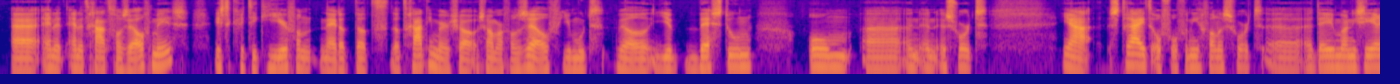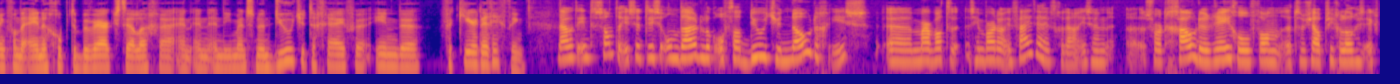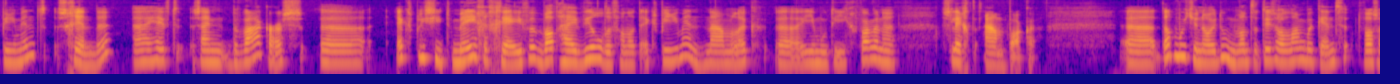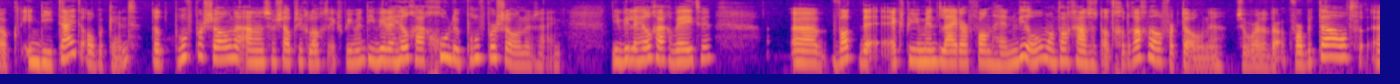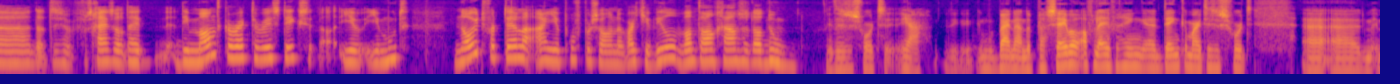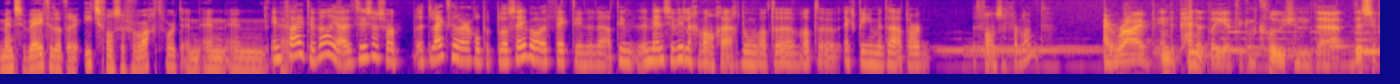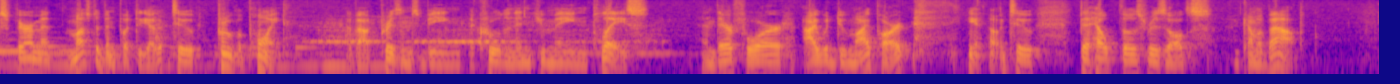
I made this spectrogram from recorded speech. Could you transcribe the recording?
Uh, en, het, en het gaat vanzelf mis. Is de kritiek hier van... Nee, dat, dat, dat gaat niet meer zo, zomaar vanzelf. Je moet wel je best doen om uh, een, een, een soort ja, strijd of, of in ieder geval een soort uh, dehumanisering van de ene groep te bewerkstelligen en, en, en die mensen een duwtje te geven in de verkeerde richting. Nou, het interessante is, het is onduidelijk of dat duwtje nodig is. Uh, maar wat Zimbardo in feite heeft gedaan, is een uh, soort gouden regel van het sociaal-psychologisch experiment schenden. Hij heeft zijn bewakers expliciet meegegeven wat hij wilde van het experiment. Namelijk, je moet die gevangenen slecht aanpakken. Uh, dat moet je nooit doen, want het is al lang bekend, het was ook in die tijd al bekend, dat proefpersonen aan een sociaal-psychologisch experiment, die willen heel graag goede proefpersonen zijn. Die willen heel graag weten uh, wat de experimentleider van hen wil, want dan gaan ze dat gedrag wel vertonen. Ze worden er ook voor betaald. Uh, dat is een verschijnsel, dat heet demand characteristics. Je, je moet nooit vertellen aan je proefpersonen wat je wil, want dan gaan ze dat doen. Het is een soort, ja, ik moet bijna aan de placebo-aflevering uh, denken, maar het is een soort, uh, uh, mensen weten dat er iets van ze verwacht wordt en... en, en In feite wel, ja. Het is een soort, het lijkt heel erg op het placebo-effect inderdaad. De mensen willen gewoon graag doen wat, wat de experimentator van ze verlangt. I arrived independently at the conclusion that this experiment must have been put together to prove a point about prisons being a cruel and inhumane place. And therefore, I would do my part you know, to to help those results come about.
